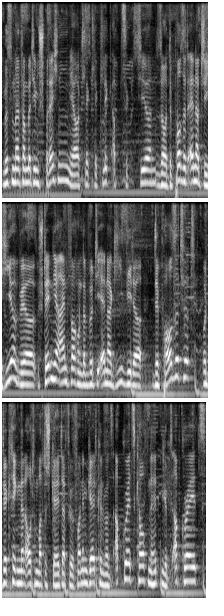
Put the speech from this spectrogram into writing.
Müssen wir einfach mit ihm sprechen. Ja, klick, klick, klick, akzeptieren. So, Deposit Energy hier. Wir stehen hier einfach und dann wird die Energie wieder deposited. Und wir kriegen dann automatisch Geld dafür. Von dem Geld können wir uns Upgrades kaufen. Da hinten gibt es Upgrades.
